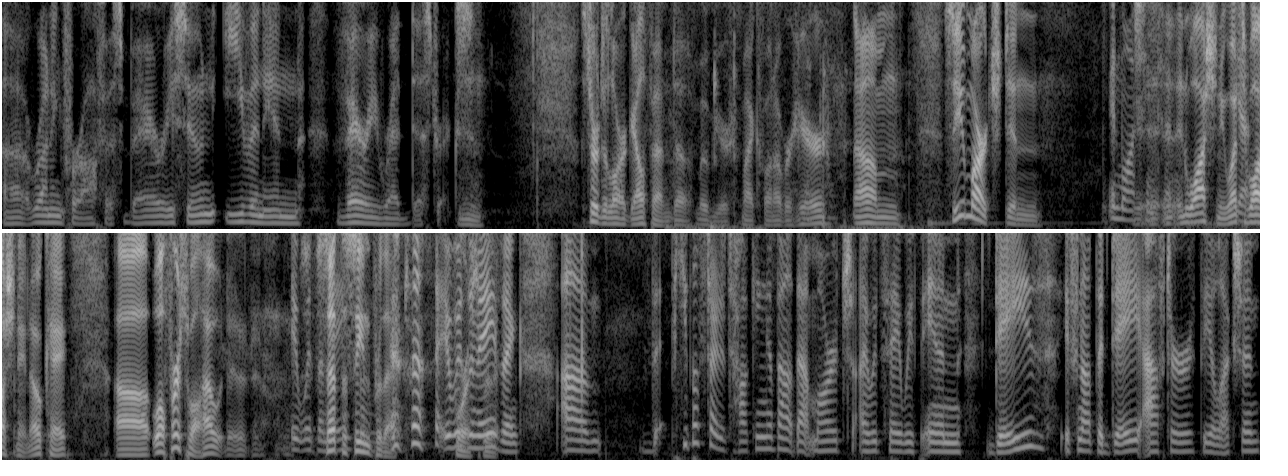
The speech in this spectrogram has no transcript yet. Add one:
uh, running for office very soon, even in very red districts. Mm. Stir Laura Gelfand, uh, move your microphone over here. Um, so you marched in in Washington. In, in Washington, you went yes. to Washington. Okay. Uh, well, first of all, how uh, it was set amazing. the scene for that. it was amazing. Um, the, people started talking about that march, I would say, within days, if not the day after the election.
